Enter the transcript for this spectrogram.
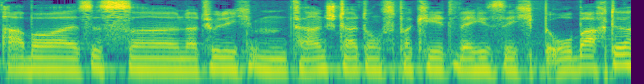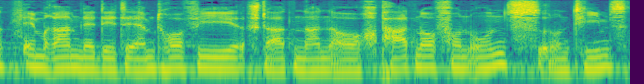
aber es ist äh, natürlich ein Veranstaltungspaket, welches ich beobachte. Im Rahmen der DTM Trophy starten dann auch Partner von uns und Teams.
